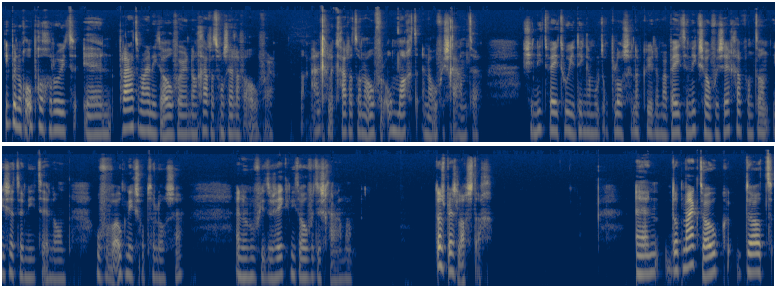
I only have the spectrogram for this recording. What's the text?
Ik ben nog opgegroeid en praat er maar niet over, dan gaat het vanzelf over. Nou, eigenlijk gaat het dan over onmacht en over schaamte. Als je niet weet hoe je dingen moet oplossen, dan kun je er maar beter niks over zeggen, want dan is het er niet en dan hoeven we ook niks op te lossen. En dan hoef je er zeker niet over te schamen. Dat is best lastig. En dat maakt ook dat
